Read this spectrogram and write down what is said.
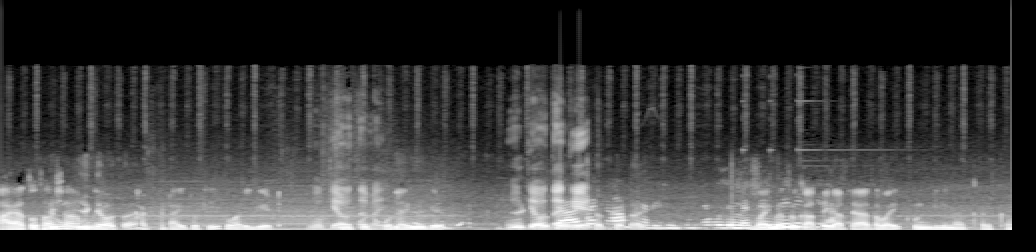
आया तो था शाम ये में क्या होता है? खटखटाई तो ठीक हमारी गेट वो क्या होता है भाई? खोला ही नहीं गेट ये क्या होता है? गेट मैसेज भाई मैं तो गाते गाते आया था भाई। कुंडी ना खड़का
